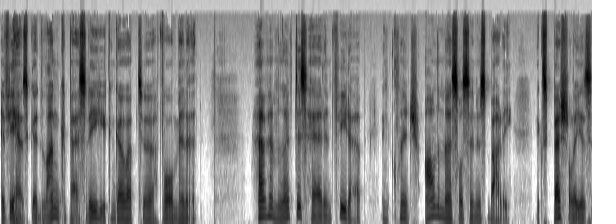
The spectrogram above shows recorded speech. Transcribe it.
If he has good lung capacity, you can go up to a full minute. Have him lift his head and feet up and clench all the muscles in his body, especially his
